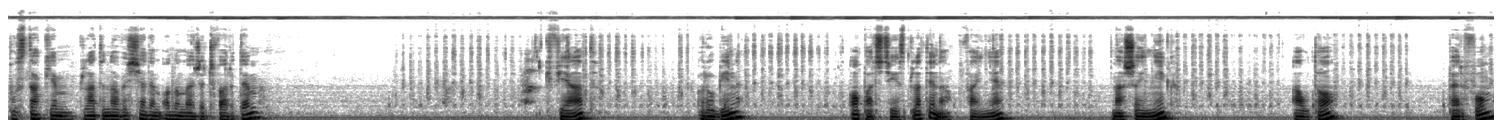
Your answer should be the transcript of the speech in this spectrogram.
pustakiem platynowy 7 o numerze czwartym. Kwiat. Rubin. O, patrzcie, jest platyna. Fajnie. Naszyjnik. Auto. Perfum.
